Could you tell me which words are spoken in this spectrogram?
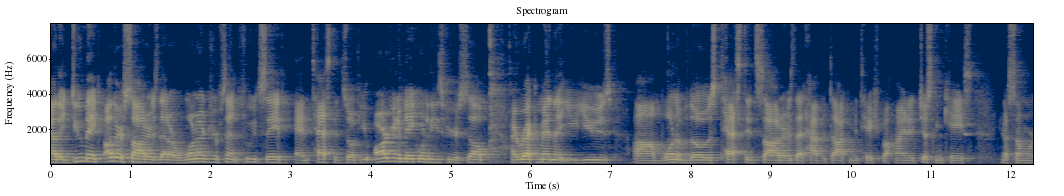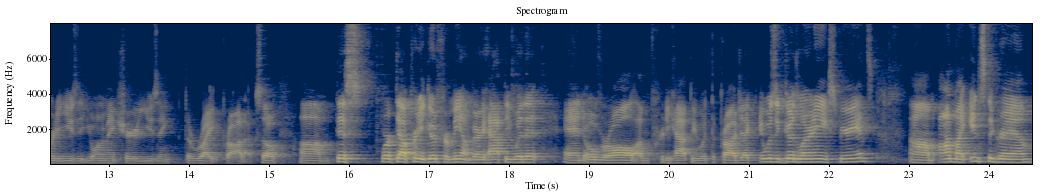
Now, they do make other solders that are 100% food safe and tested. So if you are gonna make one of these for yourself, I recommend that you use um, one of those tested solders that have the documentation behind it, just in case you know somewhere to use it, you want to make sure you're using the right product. So um, this worked out pretty good for me. I'm very happy with it, and overall, I'm pretty happy with the project. It was a good learning experience. Um, on my Instagram,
